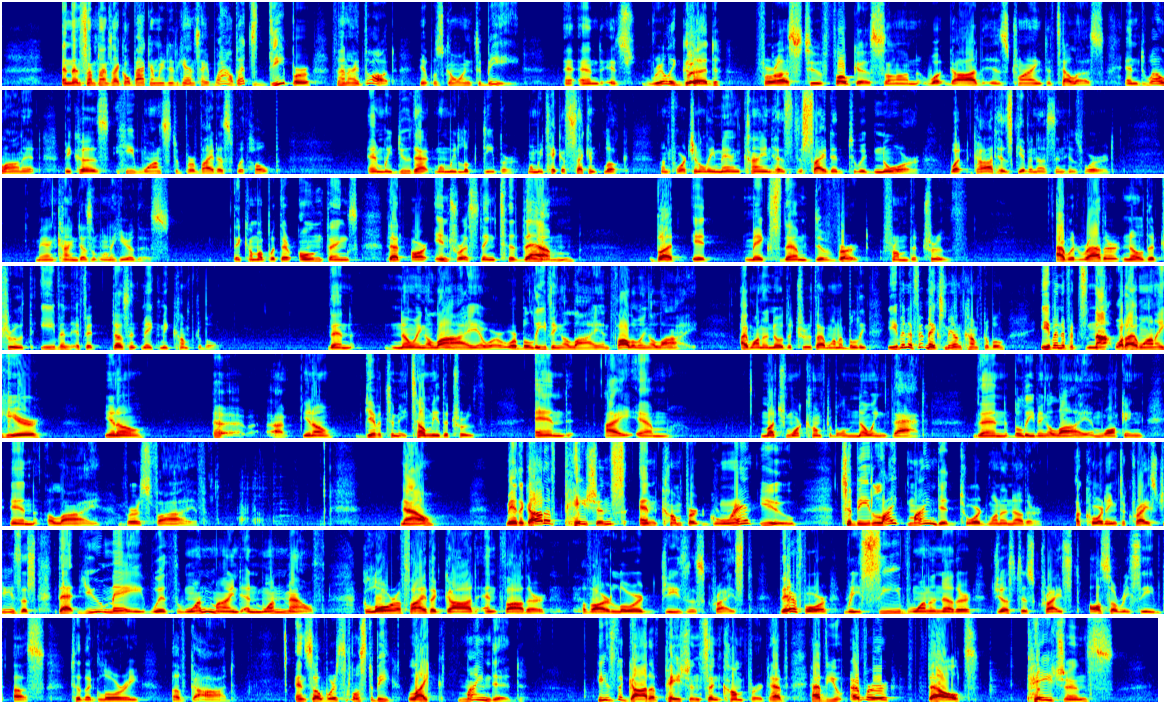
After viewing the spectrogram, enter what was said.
And then sometimes I go back and read it again and say, wow, that's deeper than I thought it was going to be. And it's really good for us to focus on what God is trying to tell us and dwell on it because He wants to provide us with hope. And we do that when we look deeper, when we take a second look. Unfortunately, mankind has decided to ignore what God has given us in His Word. Mankind doesn't want to hear this. They come up with their own things that are interesting to them, but it makes them divert from the truth. I would rather know the truth, even if it doesn't make me comfortable, than knowing a lie or, or believing a lie and following a lie. I want to know the truth. I want to believe, even if it makes me uncomfortable, even if it's not what I want to hear, you know, uh, uh, you know, give it to me. Tell me the truth. And I am much more comfortable knowing that than believing a lie and walking in a lie. Verse 5. Now, may the God of patience and comfort grant you to be like minded toward one another, according to Christ Jesus, that you may, with one mind and one mouth, glorify the God and Father of our Lord Jesus Christ. Therefore, receive one another just as Christ also received us to the glory of God. And so we're supposed to be like minded. He's the God of patience and comfort. Have, have you ever felt patience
